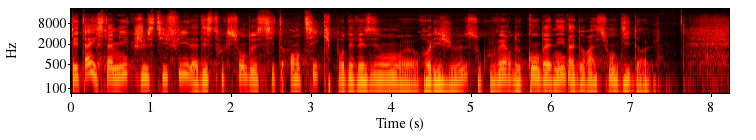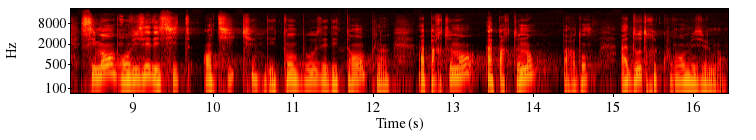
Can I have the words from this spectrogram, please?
L'État islamique justifie la destruction de sites antiques pour des raisons euh, religieuses, sous couvert de condamner l'adoration d'idoles. Ses membres ont visé des sites antiques, des tombeaux et des temples appartenant, à d'autres courants musulmans.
